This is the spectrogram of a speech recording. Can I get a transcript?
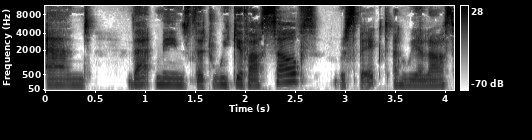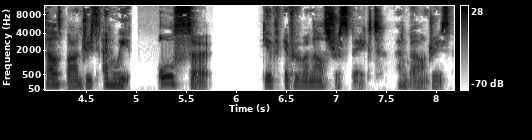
And that means that we give ourselves respect and we allow ourselves boundaries and we also give everyone else respect and boundaries.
